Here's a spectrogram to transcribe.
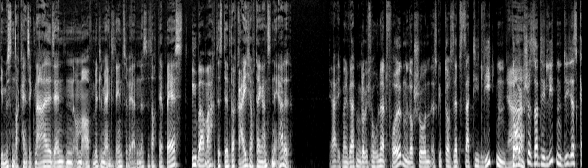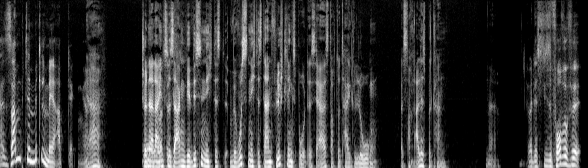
die müssen doch kein Signal senden, um auf dem Mittelmeer gesehen zu werden. Das ist doch der best überwachteste Bereich auf der ganzen Erde. Ja, ich meine, wir hatten, glaube ich, vor 100 Folgen doch schon, es gibt doch selbst Satelliten, ja. deutsche Satelliten, die das gesamte Mittelmeer abdecken. Ja. ja. Schon ja, allein zu sagen, wir wissen nicht, dass, wir wussten nicht, dass da ein Flüchtlingsboot ist, ja, ist doch total gelogen. Das ist doch alles bekannt. Naja. Aber dass diese Vorwürfe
